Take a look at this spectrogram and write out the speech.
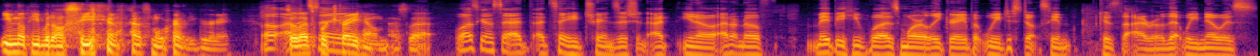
even though people don't see him as morally gray. Well, so let's say, portray him as that. Well, I was gonna say I'd, I'd say he transitioned. I you know I don't know if maybe he was morally gray, but we just don't see him because the Iroh that we know is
